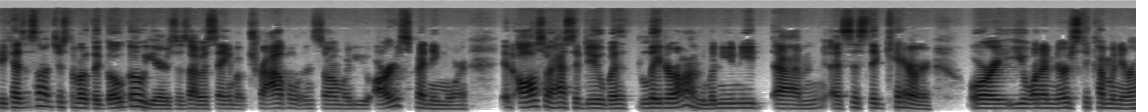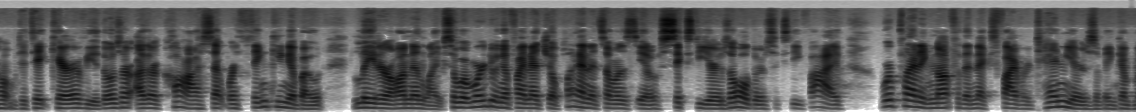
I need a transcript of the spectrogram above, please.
Because it's not just about the go go years, as I was saying about travel and so on, when you are spending more. It also has to do with later on when you need um, assisted care or you want a nurse to come in your home to take care of you. Those are other costs that we're thinking about later on in life. So when we're doing a financial plan and someone's, you know, 60 years old or 65, we're planning not for the next five or 10 years of income.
